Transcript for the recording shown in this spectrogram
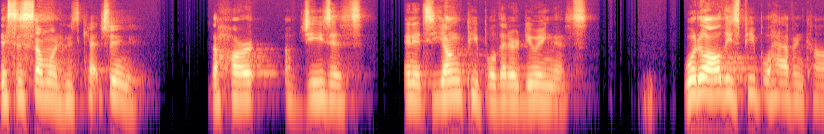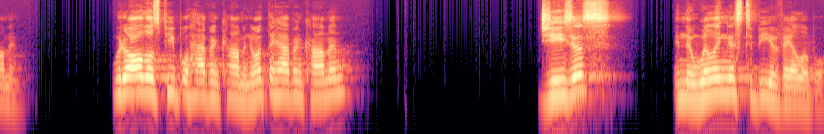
This is someone who's catching the heart of Jesus, and it's young people that are doing this. What do all these people have in common? What do all those people have in common? You know what they have in common? Jesus and the willingness to be available.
